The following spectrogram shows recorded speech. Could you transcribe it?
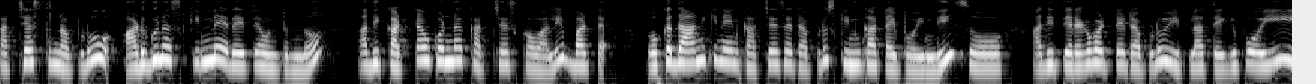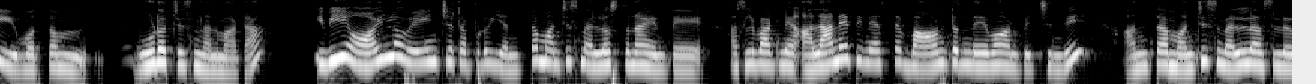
కట్ చేస్తున్నప్పుడు అడుగున స్కిన్ ఏదైతే ఉంటుందో అది కట్ అవ్వకుండా కట్ చేసుకోవాలి. బట్ ఒకదానికి నేను కట్ చేసేటప్పుడు స్కిన్ కట్ అయిపోయింది. సో, అది తిరగబట్టేటప్పుడు ఇట్లా తెగిపోయి మొత్తం ఊడొచ్చేసిందనమాట. ఇవి ఆయిల్‌లో వేయించేటప్పుడు ఎంత మంచి స్మెల్ వస్తున్నాయంటే అసలు వాటిని అలానే తినేస్తే బాగుంటుందేమో అనిపించింది. అంత మంచి స్మెల్ అసలు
